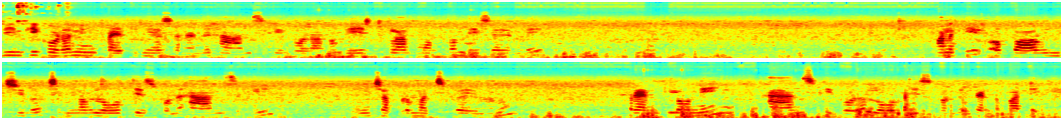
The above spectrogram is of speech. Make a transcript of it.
దీనికి కూడా నేను పైపింగ్ వేసానండి హ్యాండ్స్కి కూడా వేస్ట్ క్లాత్ మొత్తం తీసేయండి. మనకి ఒక పావు ఇంచులో చిన్న లోతు తీసుకోండి హ్యాండ్స్కి. నేను చెప్పడం మర్చిపోయాను. ఫ్రంట్లోని హ్యాండ్స్కి కూడా లోతు తీసుకోండి ఫ్రంట్ పార్టీకి.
